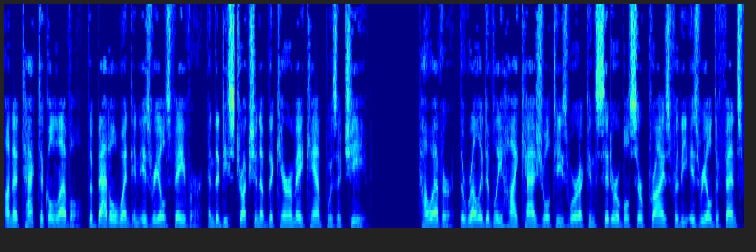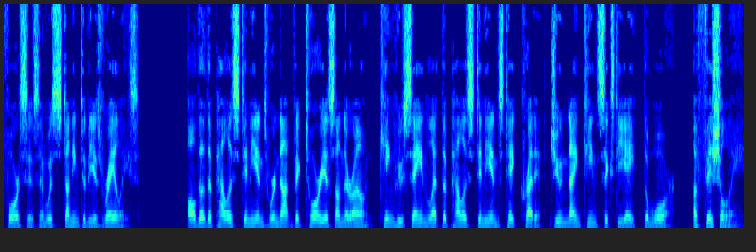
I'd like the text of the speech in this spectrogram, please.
On a tactical level, the battle went in Israel's favor, and the destruction of the Karameh camp was achieved. However, the relatively high casualties were a considerable surprise for the Israel Defense Forces and was stunning to the Israelis. Although the Palestinians were not victorious on their own, King Hussein let the Palestinians take credit. June 1968, the war officially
